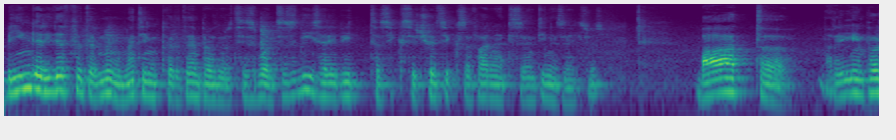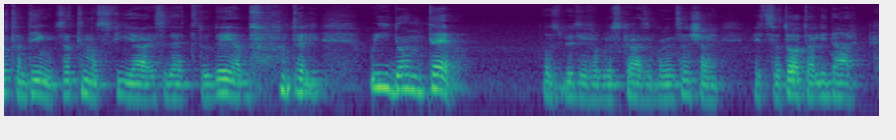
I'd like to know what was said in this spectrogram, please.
Being read afternoon, I think the temperature at this point is this, I repeat 6 Fahrenheit 17 Celsius. But uh, a really important thing with atmosphere is that today absolutely we don't have those beautiful blue skies and golden sunshine. It's a totally dark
